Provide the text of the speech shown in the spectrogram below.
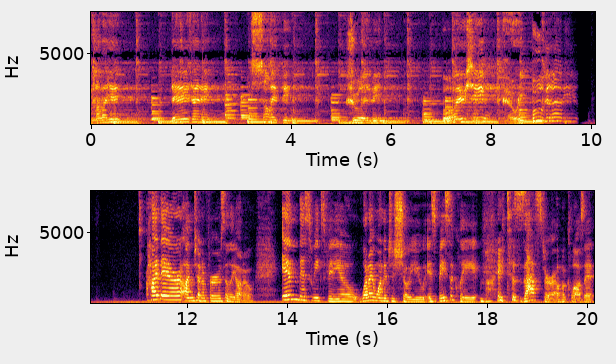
travaillé des années sans répit, jour et nuit, pour réussir, ah oui, pour gravir. Hi there, I'm Jennifer Ziliotto. In this week's video, what I wanted to show you is basically my disaster of a closet.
